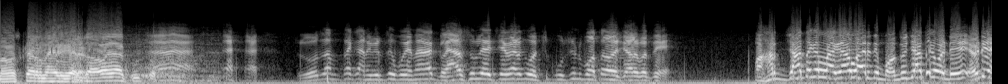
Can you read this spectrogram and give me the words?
నమస్కారం నాయుడు గారు. కూర్చో. రోజంతా కనిపించకపోయినా గ్లాసులు వచ్చే వేళకి వచ్చి కూర్చుని పోతావు చలపతి? మహర్జాతకం లాగా వారిది మందు జాతకం అండి. ఏమిటి?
